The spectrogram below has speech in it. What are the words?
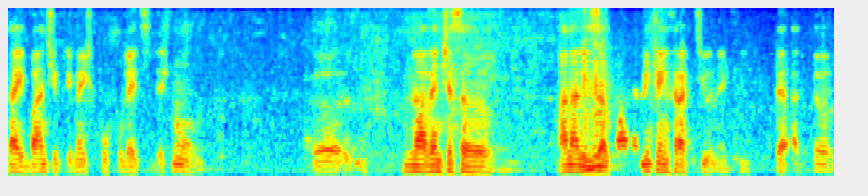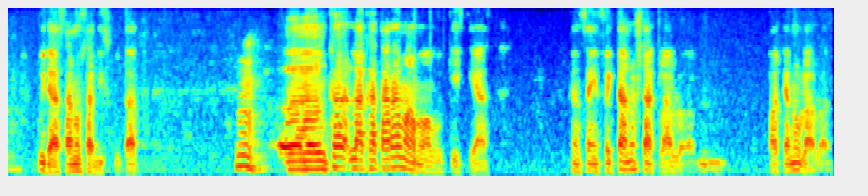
dai bani și primești pufuleți. Deci nu, uh, nu avem ce să analizăm, nu avem nicio infracțiune. știi? Adică, uite, asta nu s-a discutat. Hmm. Uh, în ca- La Catarama am avut chestia asta. Când s-a infectat, nu știu dacă l-a luat. Parcă nu l-a luat.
